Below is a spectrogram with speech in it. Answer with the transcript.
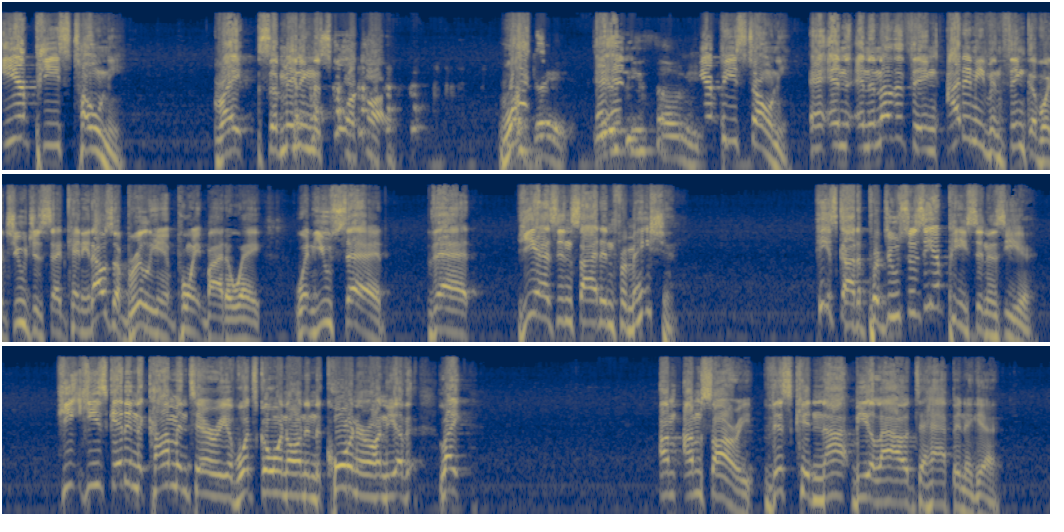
earpiece Tony, right, submitting the scorecard. What? Earpiece Tony. Earpiece Tony. And, and and another thing, I didn't even think of what you just said, Kenny. That was a brilliant point, by the way, when you said that he has inside information. He's got a producer's earpiece in his ear. He he's getting the commentary of what's going on in the corner on the other. Like, I'm I'm sorry, this cannot be allowed to happen again.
